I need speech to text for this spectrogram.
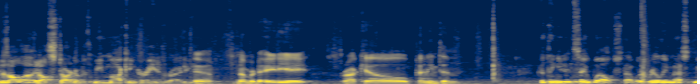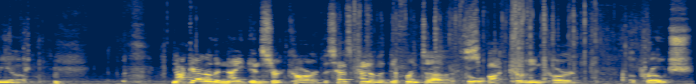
But it was all. It all started with me mocking her handwriting. Yeah. Number to 88, Raquel Pennington. Good thing you didn't say Welch. That would have really messed me up. Knockout of the night insert card. This has kind of a different uh, cool. spot coating card approach.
